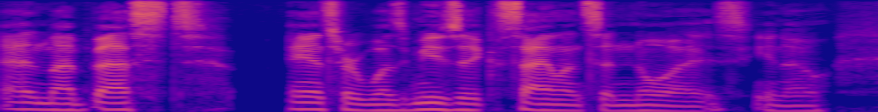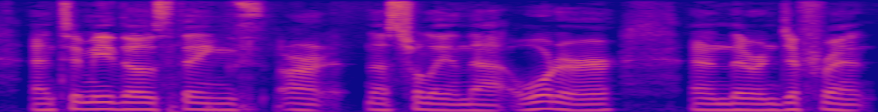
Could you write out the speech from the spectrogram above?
and my best answer was music, silence, and noise, you know. And to me, those things aren't necessarily in that order, and they're in different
